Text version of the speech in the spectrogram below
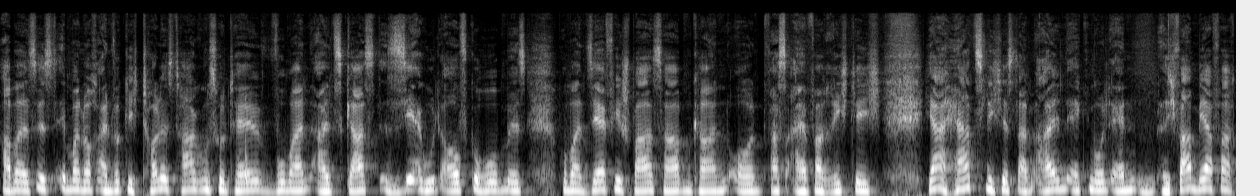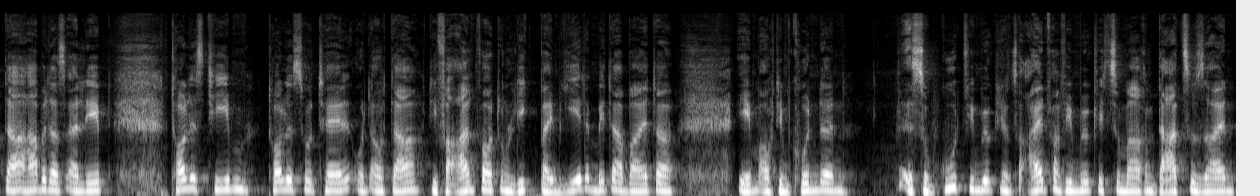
aber es ist immer noch ein wirklich tolles Tagungshotel, wo man als Gast sehr gut aufgehoben ist, wo man sehr viel Spaß haben kann und was einfach richtig, ja, herzlich ist an allen Ecken und Enden. Ich war mehrfach da, habe das erlebt. Tolles Team, tolles Hotel und auch da die Verantwortung liegt bei jedem Mitarbeiter, eben auch dem Kunden, es so gut wie möglich und so einfach wie möglich zu machen, da zu sein.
